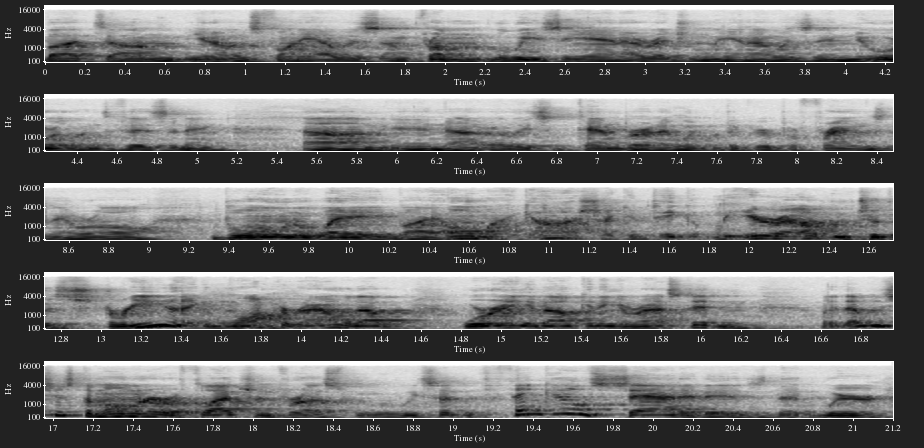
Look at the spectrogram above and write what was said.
But um, you know, it's funny. I was I'm from Louisiana originally, and I was in New Orleans visiting um, in uh, early September, and I went with a group of friends, and they were all blown away by, oh my gosh, I can take a beer out into the street. I can walk around without worrying about getting arrested, and that was just a moment of reflection for us. We said, think how sad it is that we're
